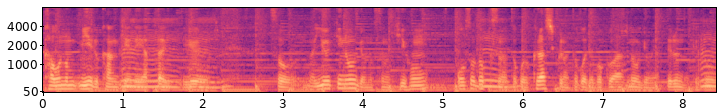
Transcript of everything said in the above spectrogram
顔の見える関係でやったりっていう、そう、まあ、有機農業のその基本オーソドックスなところ、クラシックなところで僕は農業をやってるんだけど、うん。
